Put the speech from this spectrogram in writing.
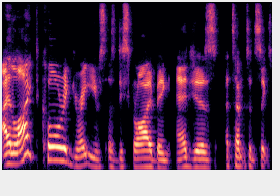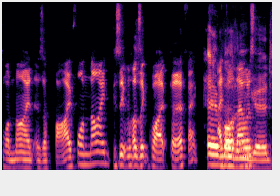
I liked Corey Graves as describing Edge's attempted 619 as a 519 because it wasn't quite perfect. It I thought that was good.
